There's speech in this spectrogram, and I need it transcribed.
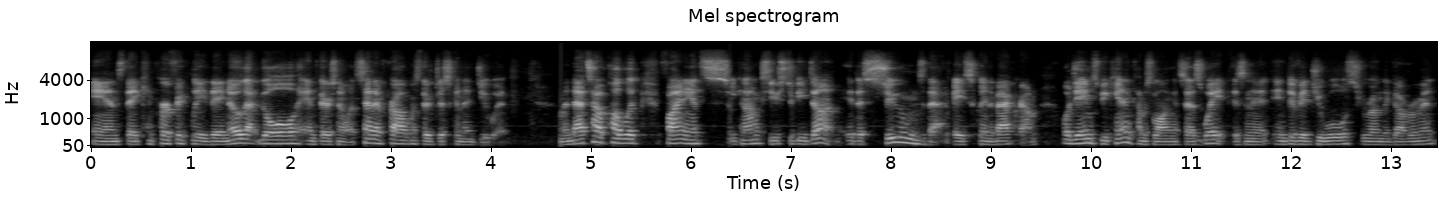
and they can perfectly, they know that goal, and there's no incentive problems, they're just going to do it. And that's how public finance economics used to be done. It assumed that basically in the background. Well, James Buchanan comes along and says, wait, isn't it individuals who run the government?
